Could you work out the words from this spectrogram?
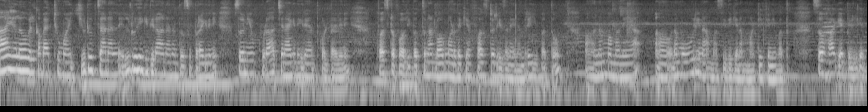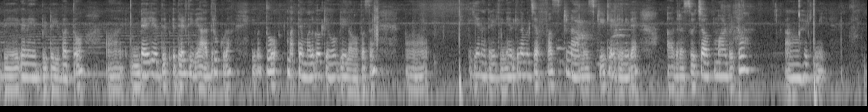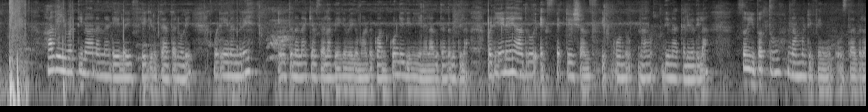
Hi hello welcome back to my YouTube channel ಎಲ್ಲರೂ ಹೇಗಿದ್ದೀರಾ? ನಾನಂತೂ ಸೂಪರ್ ಆಗಿದ್ದೀನಿ. ಸೊ ನೀವು ಕೂಡ ಚೆನ್ನಾಗಿದ್ದೀರಿ ಅಂದ್ಕೊಳ್ತಾ ಇದ್ದೀನಿ. ಫಸ್ಟ್ ಆಫ್ ಆಲ್ ಇವತ್ತು ನಾನು ಲಾಗ್ ಮಾಡೋದಕ್ಕೆ ಫಸ್ಟ್ ರೀಸನ್ ಏನಂದರೆ ಇವತ್ತು ನಮ್ಮ ಮನೆಯ ನಮ್ಮ ಊರಿನ ಮಸೀದಿಗೆ ನಮ್ಮ ಟಿಫಿನ್ ಇವತ್ತು. ಸೊ ಹಾಗೆ ಬೆಳಿಗ್ಗೆ ಬೇಗನೆ ಎದ್ಬಿಟ್ಟು ಇವತ್ತು ಡೈಲಿ ಎದ್ದು ಎದ್ದೇಳ್ತೀವಿ. ಆದರೂ ಕೂಡ ಇವತ್ತು ಮತ್ತೆ ಮಲಗೋಕ್ಕೆ ಹೋಗಲಿಲ್ಲ ವಾಪಸ್. ಆ, ಏನಂತ ಹೇಳ್ತೀನಿ. ಅದಕ್ಕಿಂತ ಮುಂಚೆ ಫಸ್ಟ್ ನಾನು ಸ್ಟ್ರೀಟ್ ಲೈಟ್ ಏನಿದೆ, ಅದರ ಸ್ವಿಚ್ ಆಫ್ ಮಾಡಿಬಿಟ್ಟು ಹೇಳ್ತೀನಿ. ಹಾಗೆ ಇವತ್ತಿನ ನನ್ನ ಡೇ ಲೈಫ್ ಹೇಗಿರುತ್ತೆ ಅಂತ ನೋಡಿ. ಬಟ್ ಏನಂದರೆ, ಇವತ್ತು ನನ್ನ ಕೆಲಸ ಎಲ್ಲ ಬೇಗ ಬೇಗ ಮಾಡಬೇಕು ಅಂದ್ಕೊಂಡಿದ್ದೀನಿ ಏನೆಲ್ಲ ಆಗುತ್ತೆ ಅಂತ ಗೊತ್ತಿಲ್ಲ. ಬಟ್ ಏನೇ ಆದರೂ ಎಕ್ಸ್ಪೆಕ್ಟೇಷನ್ಸ್ ಇಟ್ಕೊಂಡು ನಾನು ದಿನ ಕಲಿಯೋದಿಲ್ಲ. ಸೊ ಇವತ್ತು ನಮ್ಮ ಟಿಫಿನ್ ಉಸ್ತಾದರ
